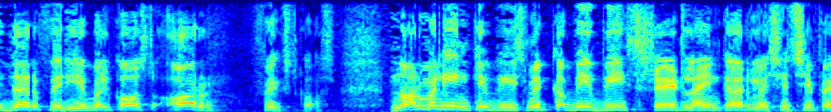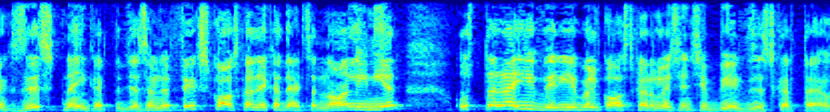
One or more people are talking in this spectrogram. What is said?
इधर वेरिएबल कॉस्ट और फिक्स्ड कॉस्ट नॉर्मली इनके बीच में कभी भी स्ट्रेट लाइन का रिलेशनशिप एग्जिस्ट नहीं करता। जैसे हमने फिक्स कॉस्ट का देखा दैट्स अ नॉन लीनियर उस तरह ही वेरिएबल कॉस्ट का रिलेशनशिप भी एग्जिस्ट करता है।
